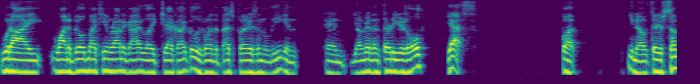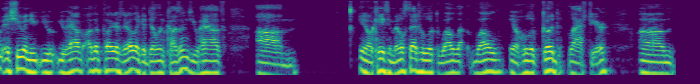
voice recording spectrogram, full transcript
Would I want to build my team around a guy like Jack Eichel, who's one of the best players in the league and and younger than thirty years old? Yes. But you know, there's some issue, and you you you have other players there like a Dylan Cozens. You have um you know, Casey Mittelstadt, who looked well, well, you know, who looked good last year. Um,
